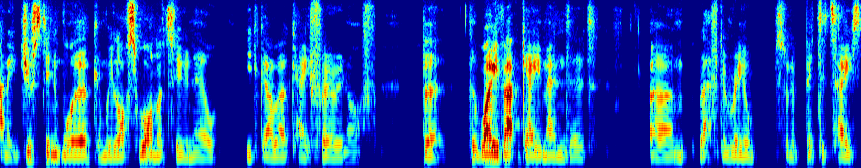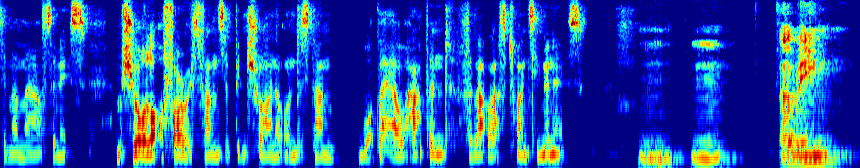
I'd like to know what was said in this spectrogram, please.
and it just didn't work, and we lost one or two 0 you'd go, okay, fair enough. But the way that game ended um, left a real sort of bitter taste in my mouth, and it's. I'm sure a lot of Forest fans have been trying to understand what the hell happened for that last 20 minutes. Mm-hmm. I mean,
